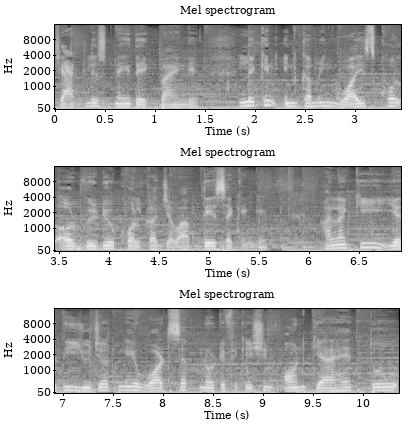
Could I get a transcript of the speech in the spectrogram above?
चैट लिस्ट नहीं देख पाएँगे, लेकिन इनकमिंग वॉइस कॉल और वीडियो कॉल का जवाब दे सकेंगे। हालाँकि यदि यूज़र ने व्हाट्सएप नोटिफिकेशन ऑन किया है तो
